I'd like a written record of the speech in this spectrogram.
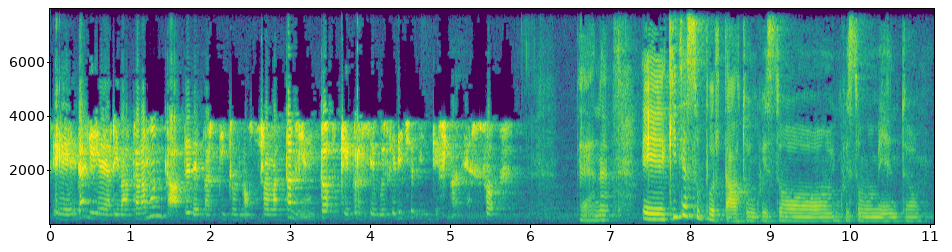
e da lì è arrivata la montata ed è partito il nostro allattamento che prosegue felicemente fino adesso. Bene, e chi ti ha supportato in questo, in questo momento?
